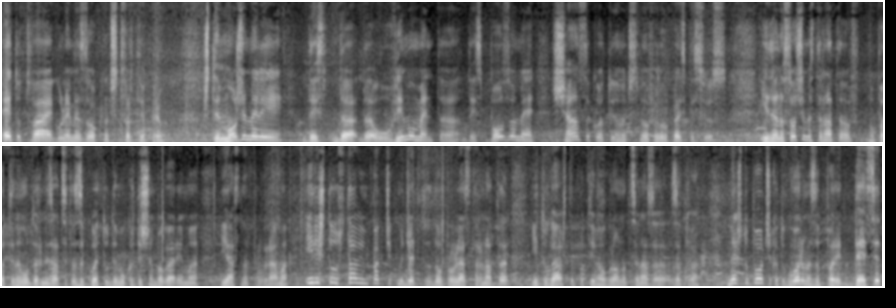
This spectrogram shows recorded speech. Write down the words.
Ето това е големия залог на 4 април. Ще можем ли да, да, да ловим момента, да използваме шанса, който имаме, че сме в Европейския съюз и да насочим страната в, по пътя на модернизацията, за което Демократична България има ясна програма, или ще оставим пак чекмеджетата да управляват страната и тогава ще платим огромна цена за, за това. Нещо повече, като говорим за пари. 10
